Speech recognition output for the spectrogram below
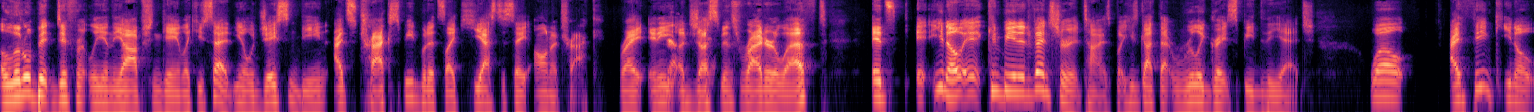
a little bit differently in the option game. Like you said, you know, with Jason Bean, it's track speed, but it's like he has to say on a track, right? Any Yeah. adjustments right or left, it's, it, you know, it can be an adventure at times, but he's got that really great speed to the edge. Well, I think, you know,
